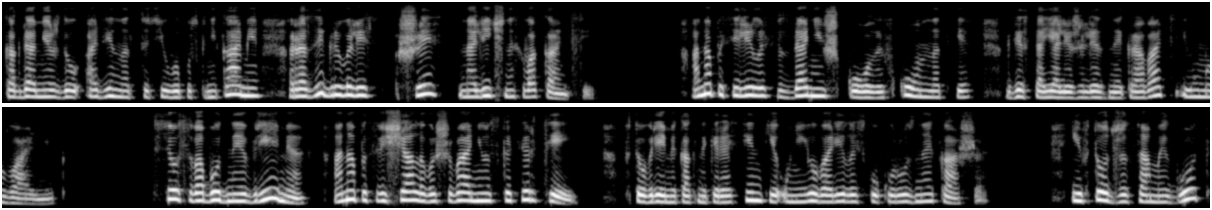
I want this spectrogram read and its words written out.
когда между одиннадцатью выпускниками разыгрывались шесть наличных вакансий. Она поселилась в здании школы, в комнатке, где стояли железная кровать и умывальник. Все свободное время она посвящала вышиванию скатертей, в то время как на керосинке у нее варилась кукурузная каша. И в тот же самый год,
